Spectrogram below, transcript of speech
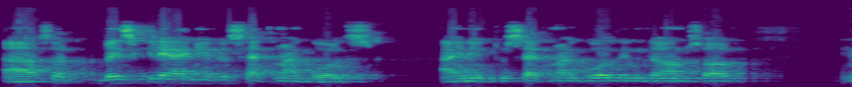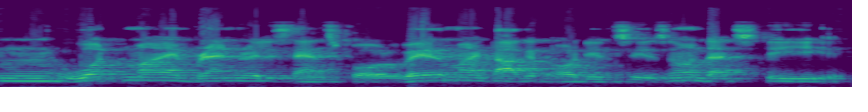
Uh, so basically, I need to set my goals. I need to set my goals in terms of Mm, what my brand really stands for, where my target audience is. No, that's the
